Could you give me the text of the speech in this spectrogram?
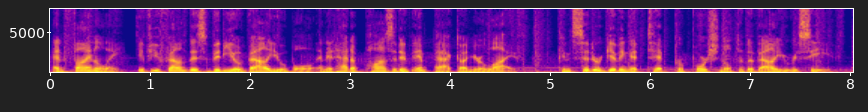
And finally, if you found this video valuable and it had a positive impact on your life, consider giving a tip proportional to the value received.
